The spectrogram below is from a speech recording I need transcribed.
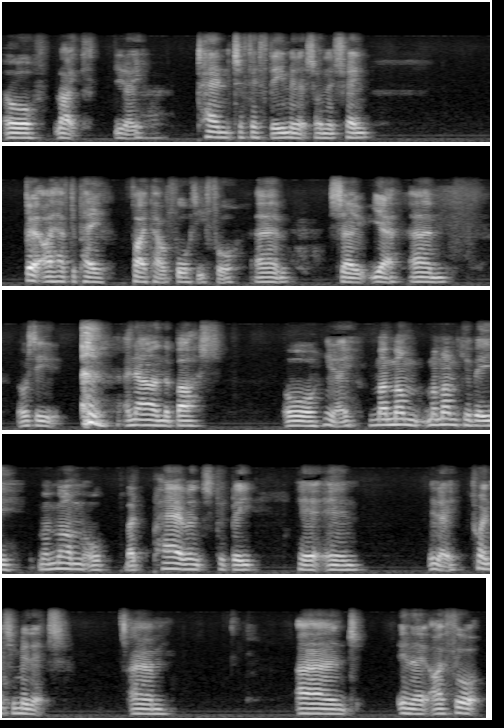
or like you know, 10 to 15 minutes on the train. But I have to pay five pound forty for. Um, so yeah, um, obviously an hour on the bus, or you know, my mum, my mum could be, my mum or my parents could be here in, you know, twenty minutes. Um, and you know, I thought,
